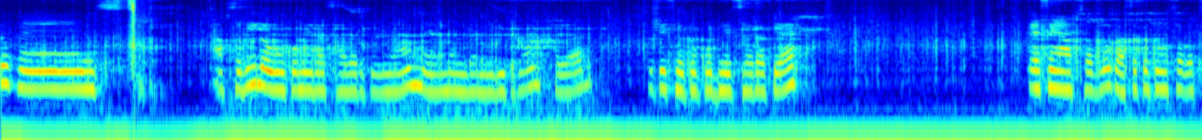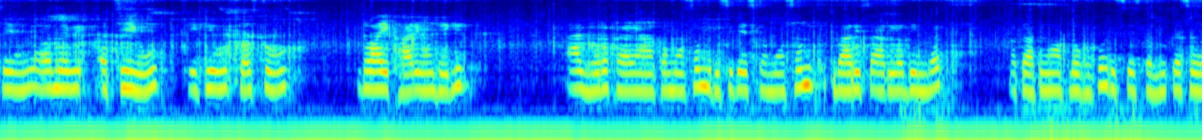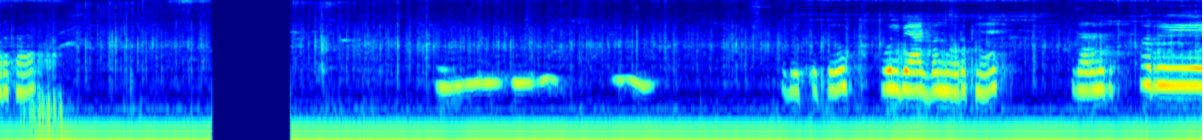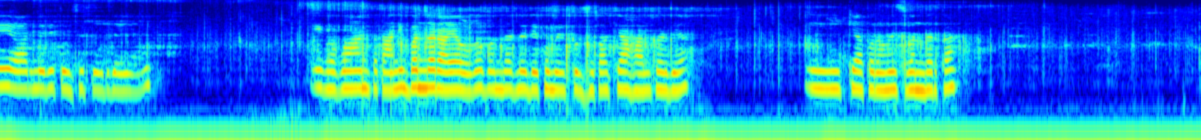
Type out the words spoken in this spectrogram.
Hello friends आप सभी लोगों को मेरा सादर प्रणाम। मैं मंगला मेरी तरह प्यार छोटे छोटों को ढेर सारा प्यार। कैसे हैं आप सब लोग? आशा करते हूँ सब अच्छे होंगे और मैं भी अच्छी ही हूँ, ठीक ही हूँ, स्वस्थ हूँ। दवाई खा रही हूँ डेली। आज हो रखा है यहाँ का मौसम, ऋषिकेश का मौसम। बारिश आ रही है दिन भर। बताती हूँ आप लोगों को ऋषिकेश का व्यू कैसे हो रखा है। देख सकते हो। फूल भी आज बंद हो रखे हैं। ज़्यादा नहीं अरे यार, मेरी तुलसी टूट गई यहाँ ये भगवान, पता नहीं, बंदर आया होगा। बंदर ने देखो मेरी तुलसी का क्या हाल कर दिया। ये क्या करूँ मैं इस बंदर का?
